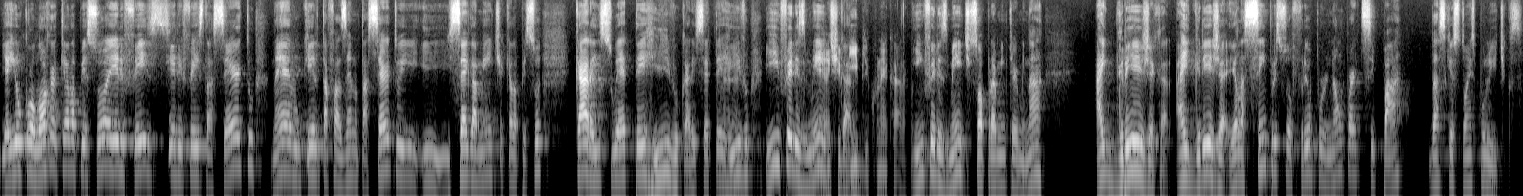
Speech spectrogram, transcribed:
e aí eu coloco aquela pessoa, ele fez, se ele fez está certo, né? O que ele está fazendo está certo e, e, e, cegamente aquela pessoa. Cara, isso é terrível, cara, isso é terrível. É. E infelizmente, é antibíblico, né, cara? Infelizmente, só para mim terminar, a igreja, cara, a igreja, ela sempre sofreu por não participar das questões políticas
